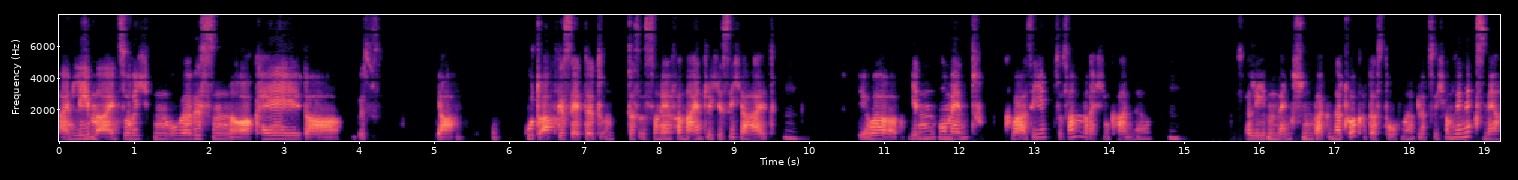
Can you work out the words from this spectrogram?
ein Leben einzurichten, wo wir wissen, okay, da ist ja, gut abgesettet und das ist so eine vermeintliche Sicherheit, mhm. die aber jeden Moment quasi zusammenbrechen kann. Ja. Mhm. Das erleben Menschen bei Naturkatastrophen. Ja. Plötzlich haben sie nichts mehr.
